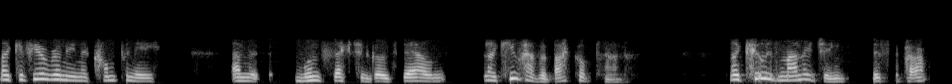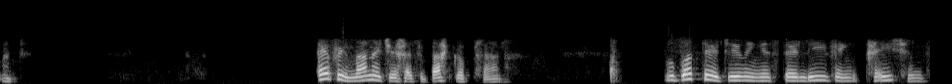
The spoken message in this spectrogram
Like if you're running a company, and one section goes down, like you have a backup plan. Like who is managing this department? Every manager has a backup plan. But what they're doing is they're leaving patients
